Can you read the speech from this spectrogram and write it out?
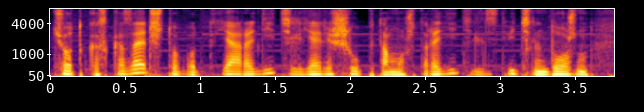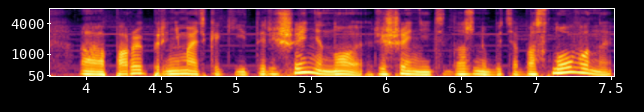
четко сказать, что вот я родитель, я решил, потому что родитель действительно должен а, порой принимать какие-то решения, но решения эти должны быть обоснованы,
